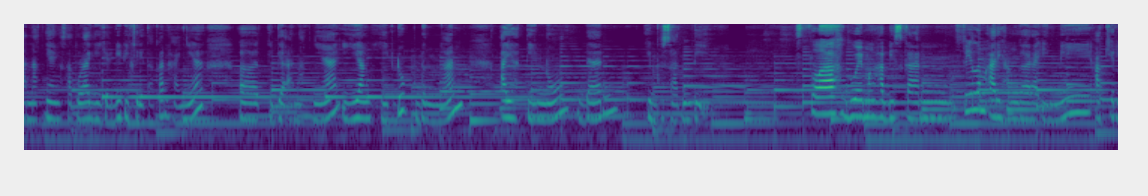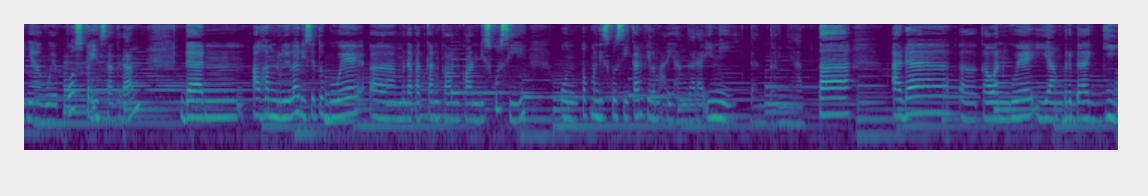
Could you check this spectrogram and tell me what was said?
anaknya yang satu lagi. Jadi diceritakan hanya e, tiga anaknya yang hidup dengan ayah Tino dan ibu Santi. Setelah gue menghabiskan film Ari Hanggara ini akhirnya gue post ke Instagram. Dan alhamdulillah di situ gue uh, mendapatkan kawan-kawan diskusi untuk mendiskusikan film Ari Hanggara ini. Dan ternyata ada uh, kawan gue yang berbagi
